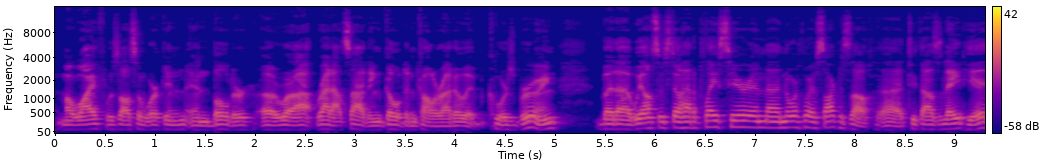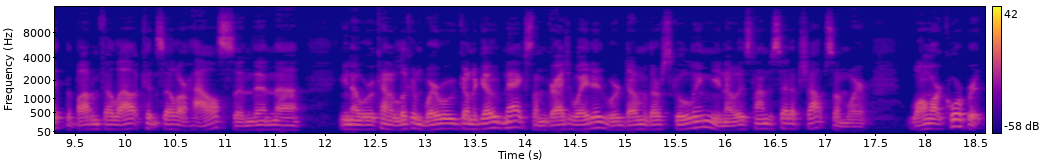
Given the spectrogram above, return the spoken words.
my wife was also working in Boulder, uh, right outside in Golden, Colorado, at Coors Brewing. But uh, we also still had a place here in uh, Northwest Arkansas. Uh, 2008 hit, the bottom fell out, couldn't sell our house, and then, you know, we are kind of looking where we're going to go next. I'm graduated, we're done with our schooling. You know, it's time to set up shop somewhere. Walmart corporate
